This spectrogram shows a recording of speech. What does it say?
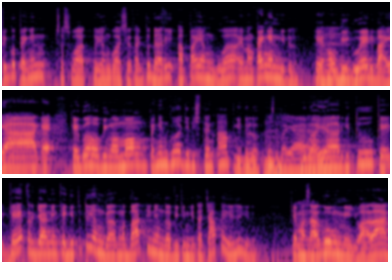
Tapi gue pengen sesuatu yang gue hasilkan itu dari apa yang gue emang pengen gitu loh. Kayak hobi gue dibayar, kayak kayak gue hobi ngomong, pengen gue jadi stand up gitu loh. Terus dibayar. dibayar gitu. Kayak kayak kerjaan yang kayak gitu tuh yang nggak ngebatin yang nggak bikin kita capek gitu gitu? Kayak Mas Agung nih jualan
